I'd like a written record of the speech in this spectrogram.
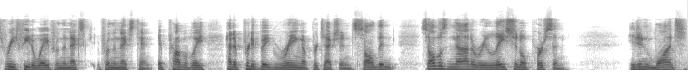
three feet away from the next from the next tent. It probably had a pretty big ring of protection. Saul didn't Saul was not a relational person. He didn't want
